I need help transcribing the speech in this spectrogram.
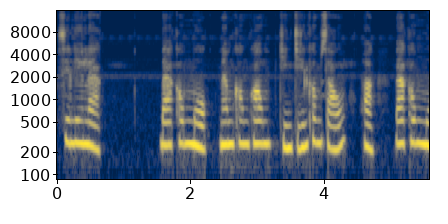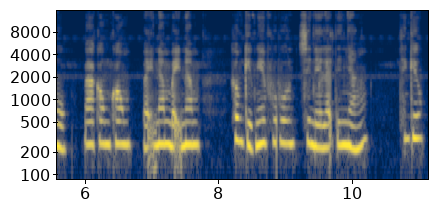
xin liên lạc 301 500 9906 hoặc 301 300 7575. Không kịp nghe full, xin để lại tin nhắn. Thank you.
